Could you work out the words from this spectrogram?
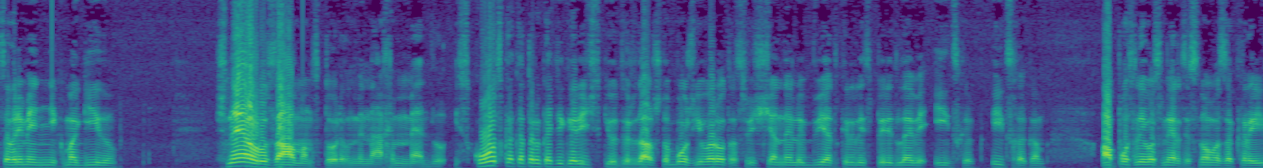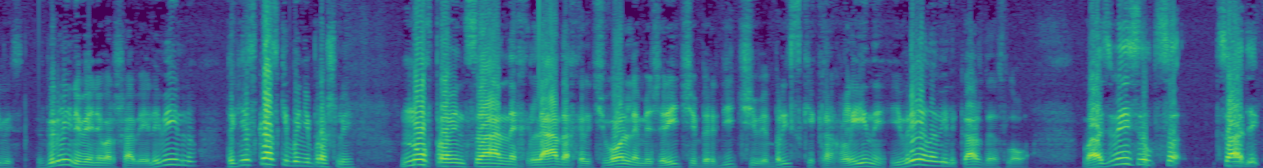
современник Магиду. Шнеуру Залман вторил Менахем Мендел из Коцка, который категорически утверждал, что Божьи ворота священной любви открылись перед Леви Ицхак, Ицхаком, а после его смерти снова закрылись. В Берлине, Вене, Варшаве или Вильну такие сказки бы не прошли. Но в провинциальных лядах Ричволле, Межриче, Бердичеве, Бриске, Карлины евреи ловили каждое слово. Возвысился цадик,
